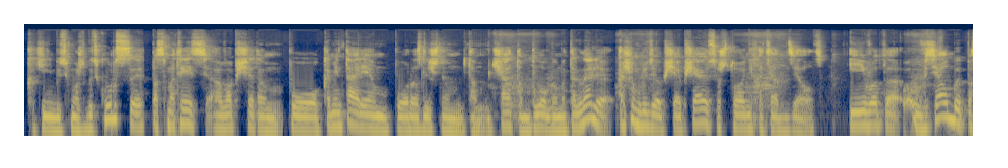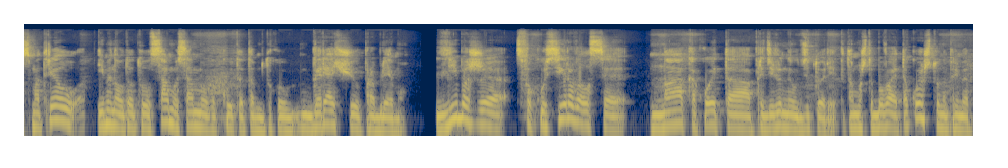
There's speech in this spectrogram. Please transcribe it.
какие-нибудь, может быть, курсы, посмотреть а, вообще там по комментариям, по различным там чатам, блогам и так далее, о чем люди вообще общаются, что они хотят делать. И вот а, взял бы, посмотрел именно вот эту самую-самую какую-то там такую горячую проблему. Либо же сфокусировался на какой-то определенной аудитории. Потому что бывает такое, что, например,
